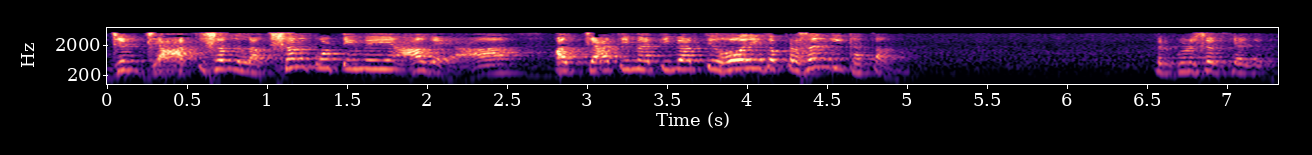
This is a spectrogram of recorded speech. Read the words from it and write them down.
जब जाति शब्द लक्षण कोटि में आ गया, अब जाति में अतिव्याप्ति होने का प्रसंग ही खत्म। फिर गुण शब्द क्या करें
